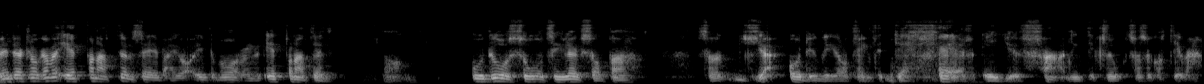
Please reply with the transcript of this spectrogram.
Men där klockan var ett på natten säger man ja, inte på morgonen, ett på natten. Ja. Och då så åt sin löksoppa. Så ja, och det jag tänkte det här är ju fan inte klokt så, så gott det var.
